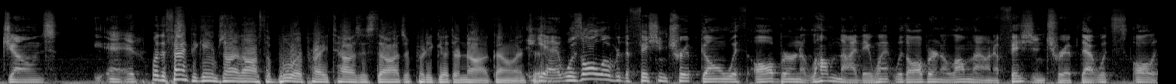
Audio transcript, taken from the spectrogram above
Jones. And it- Well, the fact the game's aren't off the board probably tells us the odds are pretty good they're not going to. Yeah, it was all over the fishing trip going with Auburn alumni. They went with Auburn alumni on a fishing trip. That was all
